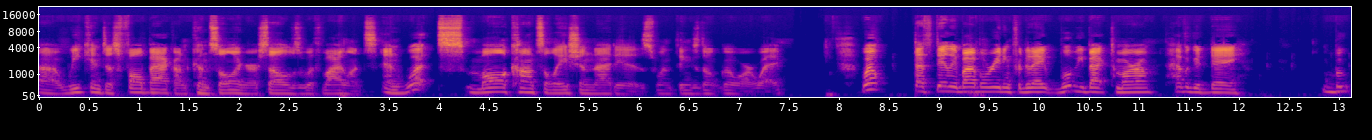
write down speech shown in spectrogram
uh, we can just fall back on consoling ourselves with violence. And what small consolation that is when things don't go our way. Well, that's daily Bible reading for today. We'll be back tomorrow. Have a good day. Boop.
